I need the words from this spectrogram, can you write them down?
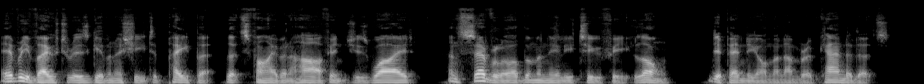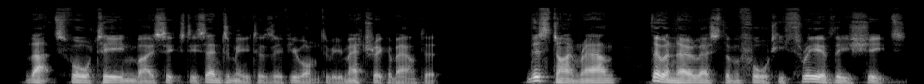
every voter is given a sheet of paper that's five and a half inches wide, and several of them are nearly two feet long depending on the number of candidates. That's 14 by 60 centimetres if you want to be metric about it. This time round, there were no less than 43 of these sheets,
